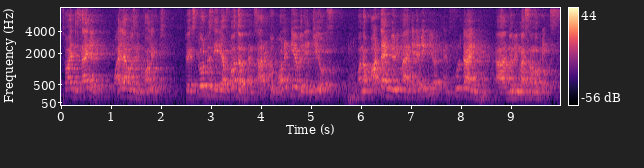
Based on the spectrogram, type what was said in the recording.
So I decided, while I was in college, to explore this area further and started to volunteer with NGOs on a part-time during my academic year and full-time uh, during my summer breaks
